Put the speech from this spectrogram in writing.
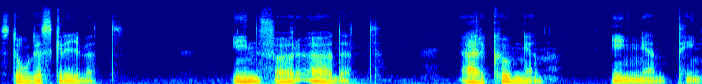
stod det skrivet Inför ödet är kungen ingenting.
